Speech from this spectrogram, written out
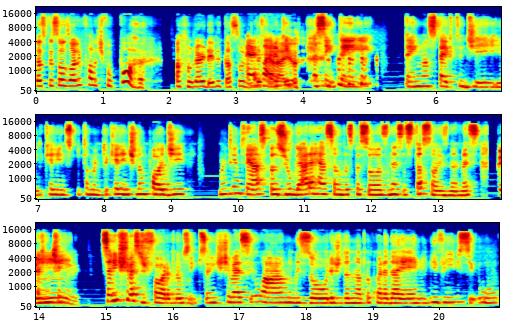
As pessoas olham e falam, tipo, porra, a mulher dele tá sumida, é, claro caralho. Que, assim, tem, tem um aspecto de que a gente escuta muito que a gente não pode, muito entre aspas, julgar a reação das pessoas nessas situações, né? Mas Sim. a gente se a gente estivesse de fora, por exemplo, se a gente estivesse lá no Missouri ajudando na procura da Amy e visse o,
